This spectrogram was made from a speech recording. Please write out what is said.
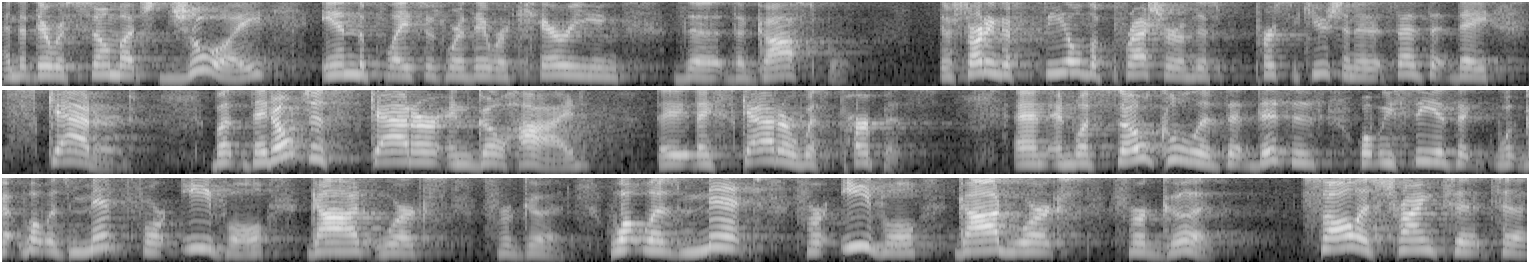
and that there was so much joy in the places where they were carrying the, the gospel. They're starting to feel the pressure of this persecution, and it says that they scattered. But they don't just scatter and go hide, they, they scatter with purpose. And, and what's so cool is that this is what we see is that what, what was meant for evil, God works for good. What was meant for evil, God works for good. Saul is trying to, to,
